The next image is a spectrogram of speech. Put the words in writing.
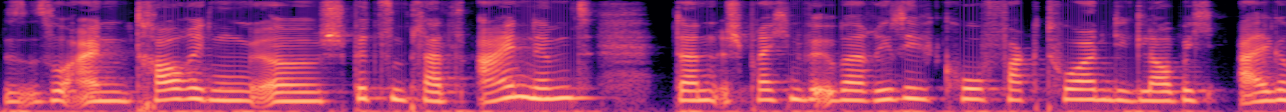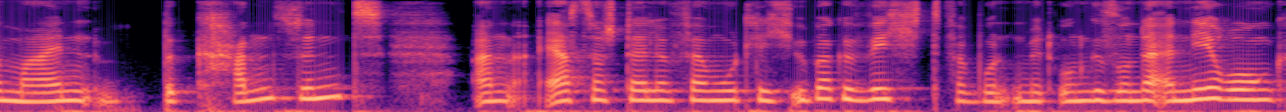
so einen traurigen äh, Spitzenplatz einnimmt, dann sprechen wir über Risikofaktoren, die, glaube ich, allgemein bekannt sind. An erster Stelle vermutlich Übergewicht, verbunden mit ungesunder Ernährung,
